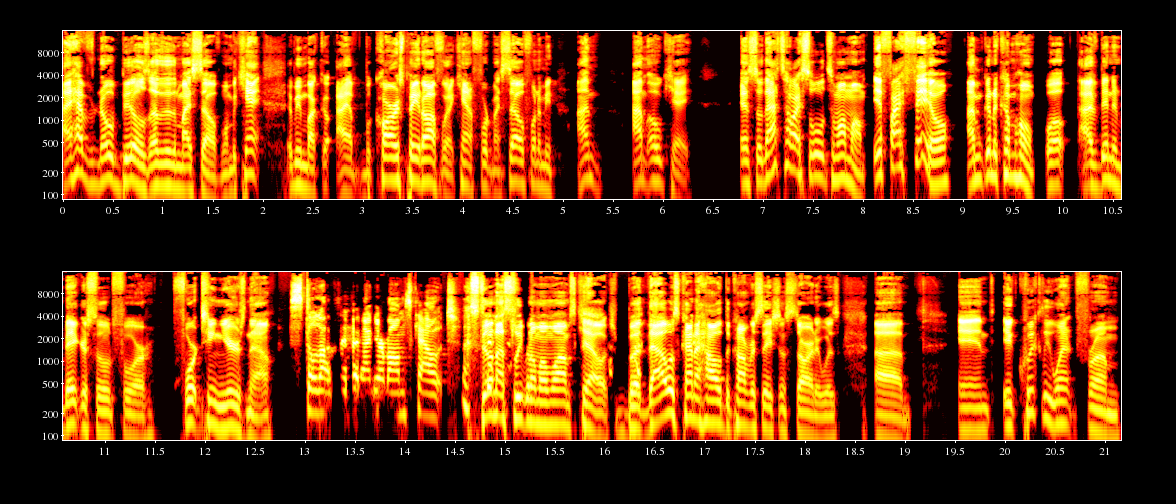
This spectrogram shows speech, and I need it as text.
I have no bills other than myself. When we can't, I mean, my, I my car is paid off. When I can't afford myself, phone. I mean, I'm, I'm okay. And so that's how I sold it to my mom. If I fail, I'm going to come home. Well, I've been in Bakersfield for 14 years now, Still not sleeping on your mom's couch. still not sleeping on my mom's couch. But that was kind of how the conversation started was, uh, and it quickly went from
